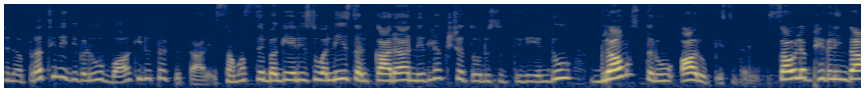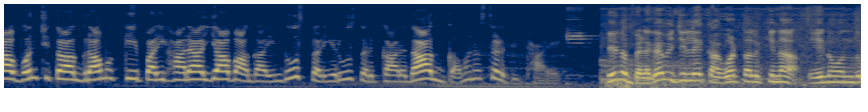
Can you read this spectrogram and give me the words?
ಜನಪ್ರತಿನಿಧಿಗಳು ಬಾಗಿಲು ತಟ್ಟುತ್ತಾರೆ. ಸಮಸ್ಯೆ ಬಗೆಹರಿಸುವಲ್ಲಿ ಸರ್ಕಾರ ನಿರ್ಲಕ್ಷ್ಯ ತೋರಿಸುತ್ತಿದೆ ಎಂದು ಗ್ರಾಮಸ್ಥರು ಆರೋಪಿಸಿದರು. ಸೌಲಭ್ಯಗಳಿಂದ ವಂಚಿತ ಗ್ರಾಮಕ್ಕೆ ಪರಿಹಾರ ಯಾವಾಗ ಎಂದು ಸ್ಥಳೀಯರು ಸರ್ಕಾರದ ಗಮನ ಸೆಳೆದಿದ್ದಾರೆ. ಏನು ಬೆಳಗಾವಿ ಜಿಲ್ಲೆ ಕಾಗವಾಡ ತಾಲೂಕಿನ ಏನು ಒಂದು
